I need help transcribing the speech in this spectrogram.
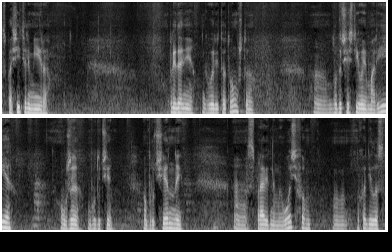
Спаситель мира. Предание говорит о том, что благочестивая Мария, уже будучи обрученной с праведным Иосифом, находилась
